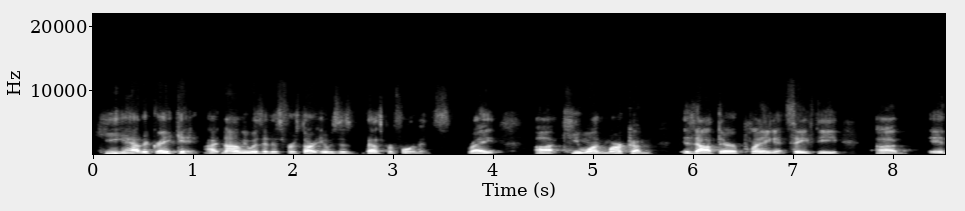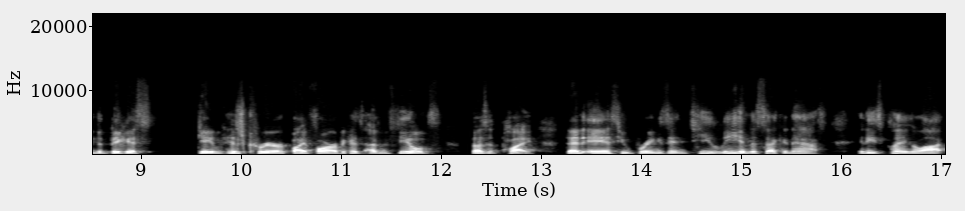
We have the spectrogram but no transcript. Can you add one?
He had a great game. Not only was it his first start, it was his best performance, right? Uh, Keon Markham is out there playing at safety uh, in the biggest game of his career by far because Evan Fields doesn't play. Then ASU brings in T. Lee in the second half, and he's playing a lot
